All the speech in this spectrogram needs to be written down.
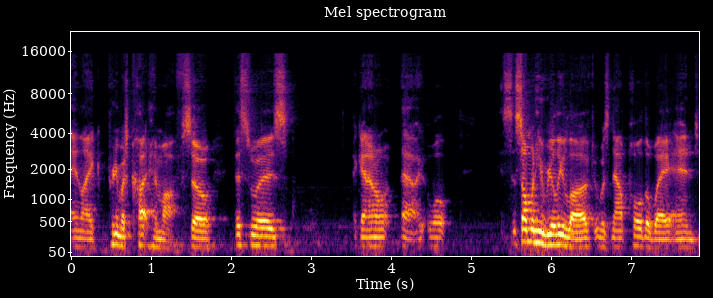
and like pretty much cut him off. So this was, again, I don't. Uh, well, someone he really loved was now pulled away, and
